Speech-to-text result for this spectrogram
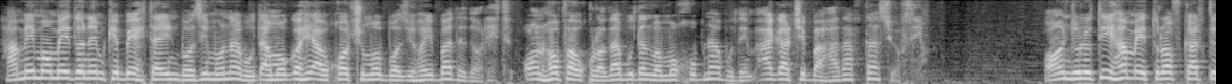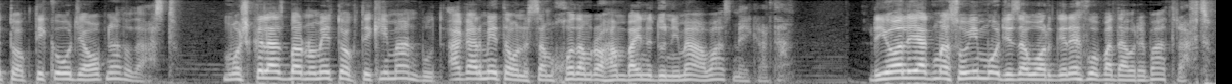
همه ما می‌دونیم که بهترین بازی ما نبود اما گاهی اوقات شما بازی های بده دارید. آنها فوق بودند و ما خوب نبودیم اگرچه به هدف دست یافتیم. آنجلوتی هم اعتراف کرد که تاکتیک او جواب نداده است. مشکل از برنامه تاکتیکی من بود. اگر می توانستم خودم را هم بین دو نیمه عوض می کردم ریال یک مساوی معجزه وار گرفت و به دور بعد رفت.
